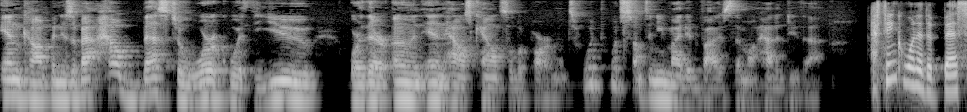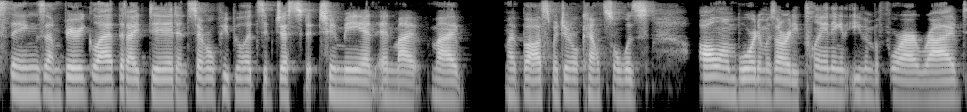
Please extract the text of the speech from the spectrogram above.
in companies about how best to work with you or their own in-house counsel departments? What, what's something you might advise them on how to do that? I think one of the best things I'm very glad that I did, and several people had suggested it to me, and, and my my my boss, my general counsel, was all on board and was already planning it even before I arrived,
